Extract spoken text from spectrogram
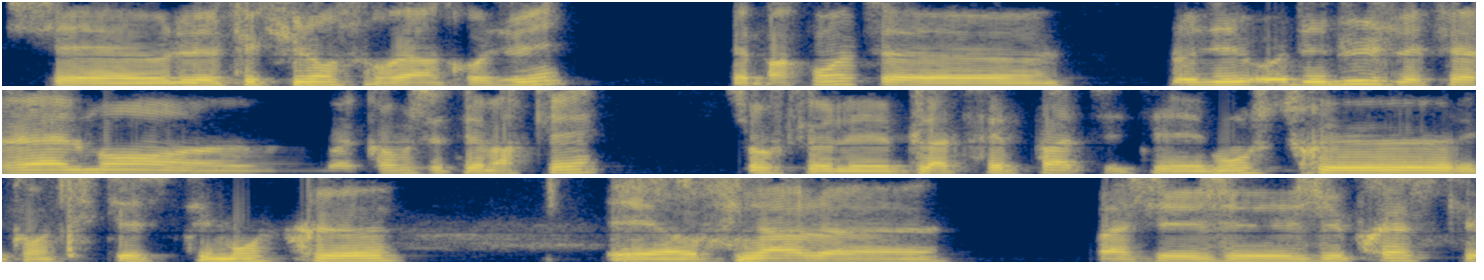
c'est les féculents sont réintroduits. Et par contre, euh, au début, je l'ai fait réellement euh, bah, comme c'était marqué, sauf que les plâtrés de pâtes étaient monstrueux, les quantités c'était monstrueux, et au final, euh, bah, j'ai presque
